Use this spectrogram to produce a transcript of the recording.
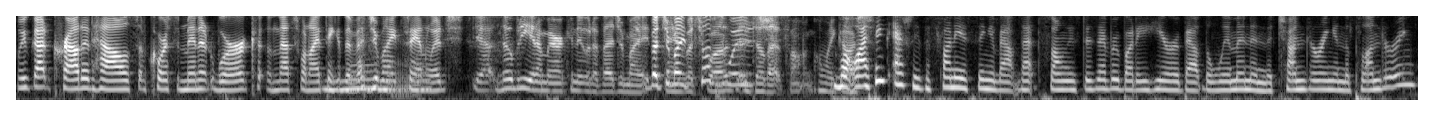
We've got Crowded House, of course, Men at Work, and that's when I think of the Vegemite sandwich. Yeah, nobody in America knew what a Vegemite, Vegemite sandwich, was until that song. Oh my gosh. Well, I think actually the funniest thing about that song is does everybody hear about the women and the chundering and the plundering?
